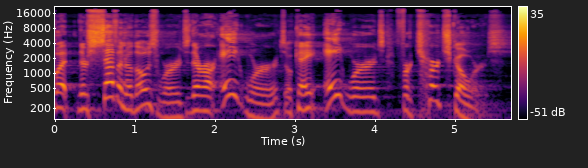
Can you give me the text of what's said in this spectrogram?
But there's seven of those words. There are eight words, okay? Eight words for churchgoers.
